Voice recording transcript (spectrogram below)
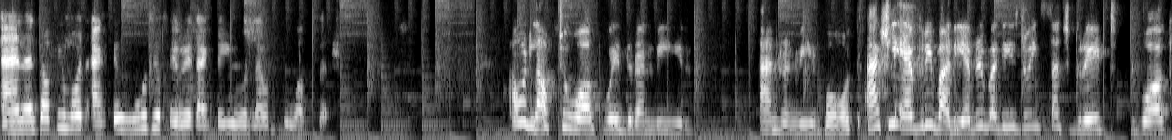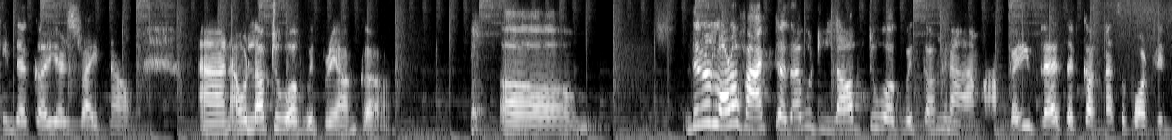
And uh, talking about actors, who's your favorite actor you would love to work with? I would love to work with Ranveer and Ranveer both. Actually, everybody, everybody is doing such great work in their careers right now, and I would love to work with Priyanka. Um, there are a lot of actors. I would love to work with Kangana. I'm, I'm very blessed that Kangana supported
